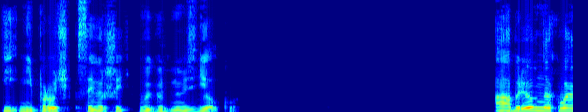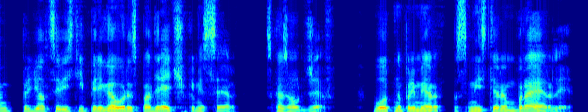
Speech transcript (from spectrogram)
и не прочь совершить выгодную сделку. — о бревнах вам придется вести переговоры с подрядчиками, сэр, — сказал Джефф. — Вот, например, с мистером Брайерли.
